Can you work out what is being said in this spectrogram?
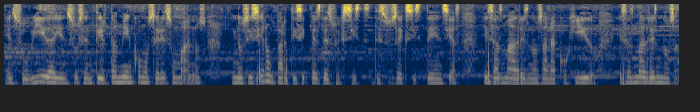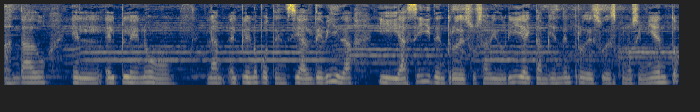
en su vida y en su sentir también como seres humanos, nos hicieron partícipes de, su de sus existencias. Esas madres nos han acogido, esas madres nos han dado el, el pleno el pleno potencial de vida y así dentro de su sabiduría y también dentro de su desconocimiento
